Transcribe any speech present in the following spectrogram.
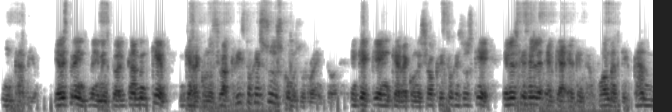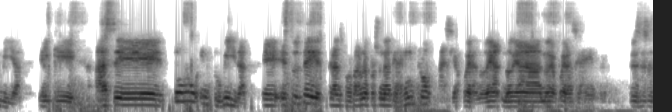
un cambio. Y él experimentó el cambio en que, en que reconoció a Cristo Jesús como su redentor, en que, en que reconoció a Cristo Jesús que Él es, es el, el, que, el que transforma, el que cambia, el que hace todo en tu vida. Eh, esto es de transformar a una persona de adentro hacia afuera, no de, no de, no de afuera hacia adentro. Entonces, eso es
